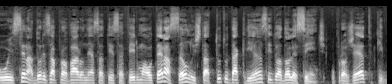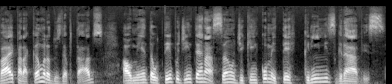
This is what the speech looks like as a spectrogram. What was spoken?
Os senadores aprovaram nesta terça-feira uma alteração no Estatuto da Criança e do Adolescente. O projeto, que vai para a Câmara dos Deputados, aumenta o tempo de internação de quem cometer crimes graves.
